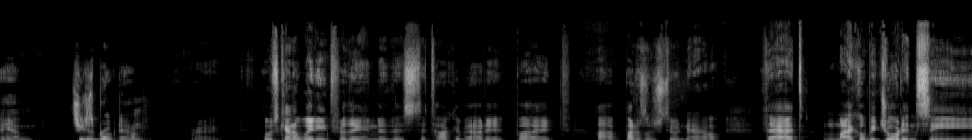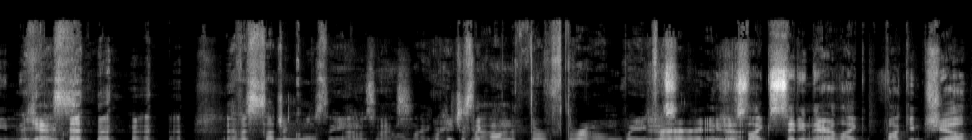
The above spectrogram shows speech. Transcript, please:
and she just broke down. Right. I was kind of waiting for the end of this to talk about it, but uh, might as well just do it now. That Michael B. Jordan scene. Yes, that that was such a cool Mhm. scene. was nice. Oh my where he's just like on the th- throne waiting He's for just- her. In He's the, just like sitting there, like fucking chill,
